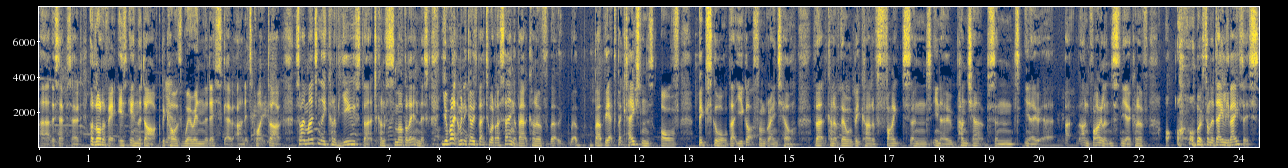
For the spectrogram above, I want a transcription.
uh, this episode, a lot of it is in the dark because we're in the disco and it's quite dark. So I imagine they kind of used that to kind of smuggle in this. You're right. I mean, it goes back to what I was saying about kind of uh, about the expectations of big school that you got from Grange Hill. That kind of there would be kind of fights and you know punch ups and you know uh, and violence. You know, kind of almost on a daily basis.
